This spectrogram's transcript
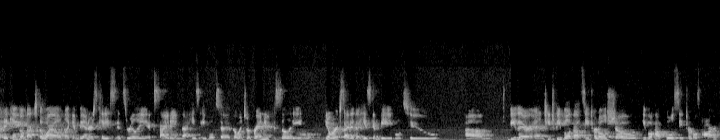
If they can't go back to the wild, like in Banner's case, it's really exciting that he's able to go into a brand new facility. You know, we're excited that he's going to be able to um, be there and teach people about sea turtles, show people how cool sea turtles are.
